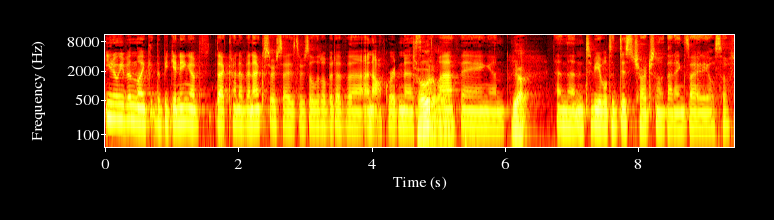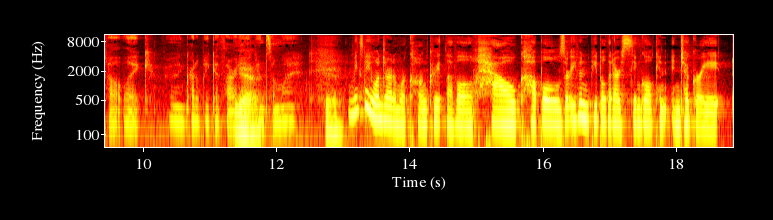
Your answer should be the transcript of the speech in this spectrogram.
You know, even like the beginning of that kind of an exercise, there's a little bit of a, an awkwardness, totally. laughing, and yeah and then to be able to discharge some of that anxiety also felt like incredibly cathartic yeah. in some way. Yeah. It makes me wonder on a more concrete level how couples or even people that are single can integrate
